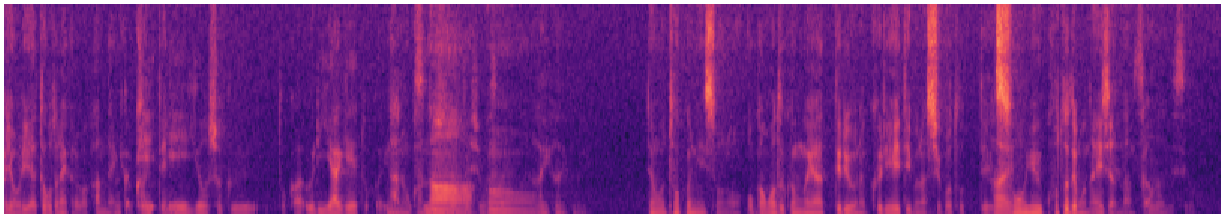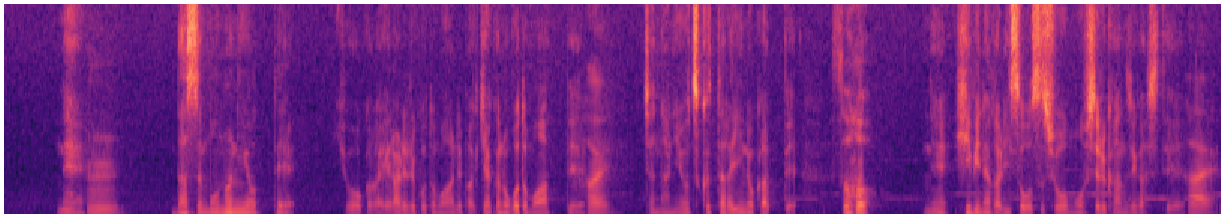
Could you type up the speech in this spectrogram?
いや俺やったことないから分かんないけど勝手に。営業職とか売り上げとかいうなのかな。うん。はいはいはい。でも特にその岡本君がやってるようなクリエイティブな仕事って、はい。そういうことでもないじゃんなんか。そうなんですよ。ねえ、うん。出すものによって評価が得られることもあれば逆のこともあって、はい。じゃあ何を作ったらいいのかってそね日々なんかリソース消耗してる感じがして、うはい。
